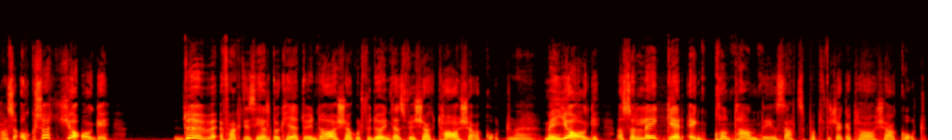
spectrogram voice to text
Alltså också att jag... Du är faktiskt helt okej att du inte har körkort för du har inte ens försökt ta körkort. Nej. Men jag, alltså lägger en kontantinsats på att försöka ta körkort.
